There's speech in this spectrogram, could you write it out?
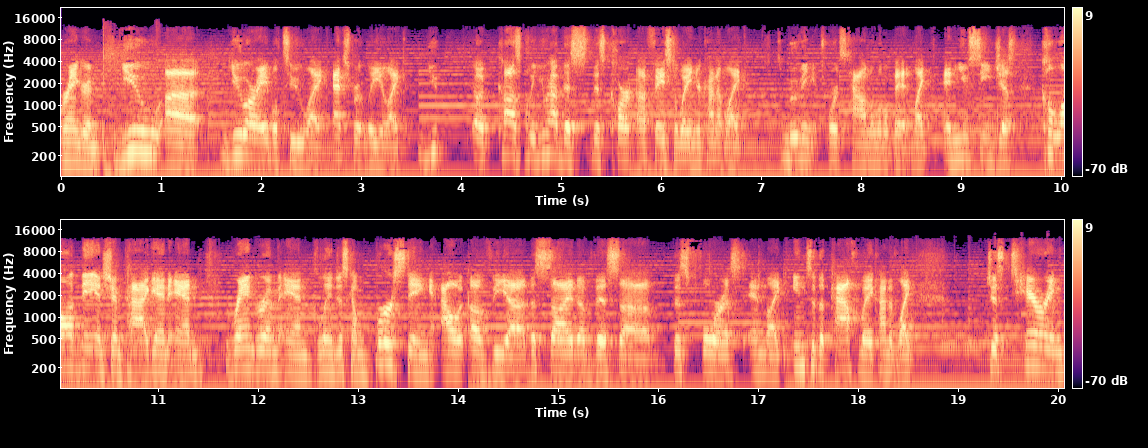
Rangrim, you uh, you are able to like expertly like you uh, Cosmo, you have this this cart uh, faced away, and you're kind of like moving it towards town a little bit. Like, and you see just Cologne and Champagan and Rangrim and Glenn just come bursting out of the uh, the side of this uh, this forest and like into the pathway, kind of like just tearing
